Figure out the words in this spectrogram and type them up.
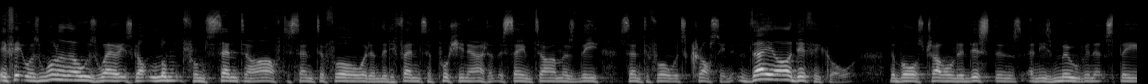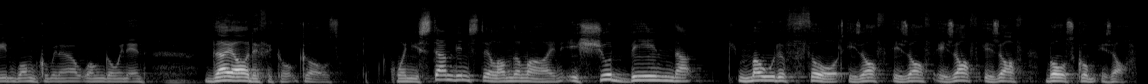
If it was one of those where it's got lumped from centre half to centre forward and the defence are pushing out at the same time as the centre forwards crossing, they are difficult. The ball's travelled a distance and he's moving at speed, one coming out, one going in. They are difficult calls when you're standing still on the line, he should be in that mode of thought. He's off, he's off, he's off, he's off, ball's come, he's off.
